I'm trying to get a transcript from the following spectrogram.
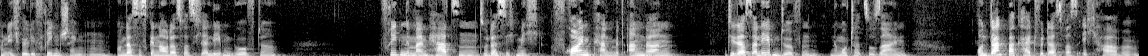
Und ich will dir Frieden schenken. Und das ist genau das, was ich erleben durfte. Frieden in meinem Herzen, sodass ich mich freuen kann mit anderen, die das erleben dürfen, eine Mutter zu sein. Und Dankbarkeit für das, was ich habe.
